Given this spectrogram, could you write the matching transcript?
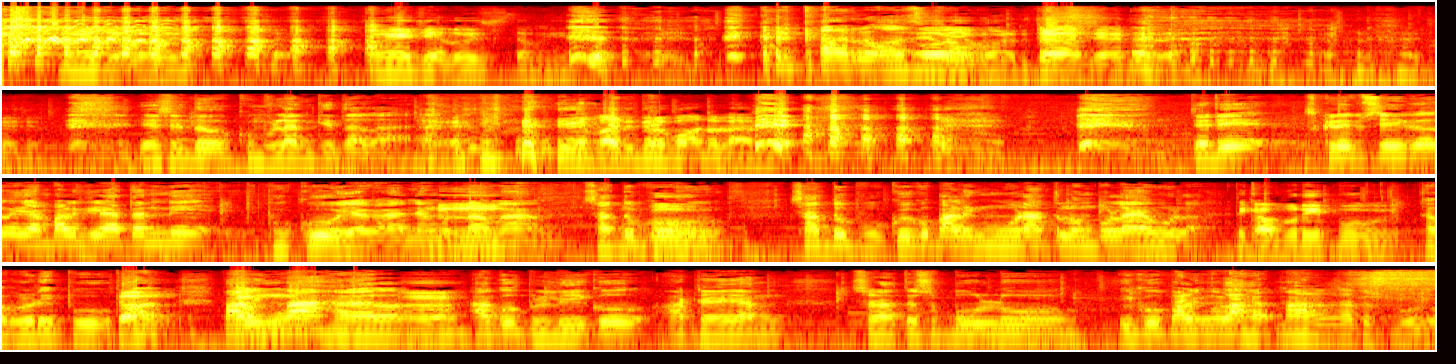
Mengejek Luis. Mengejek Luis tapi. kan karo Oh Osi iya benar. Jangan jangan. jangan. Ya situ gumbulan kita lah. Berarti di rumah lah. Jadi skripsi itu yang paling kelihatan nih buku ya kan yang Hmm, pertama. Satu buku. buku. Satu buku itu paling murah telung puluh lah. Tiga puluh ribu. Tiga ribu. Dan Pa- paling kamu- mahal Hah? aku beli itu ada yang 110 Itu paling lah, mahal 110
